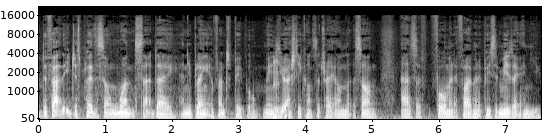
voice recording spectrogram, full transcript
the fact that you just play the song once that day and you're playing it in front of people means you Mhm. actually concentrate on the song as a four minute, five minute piece of music, and you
